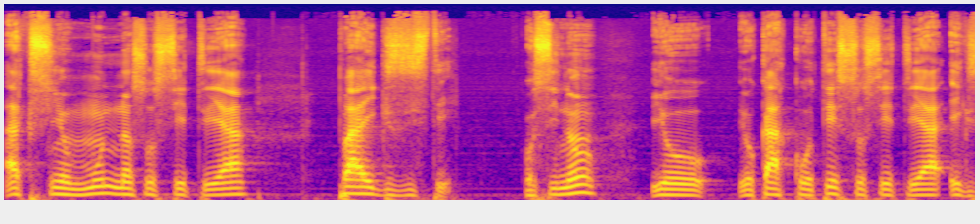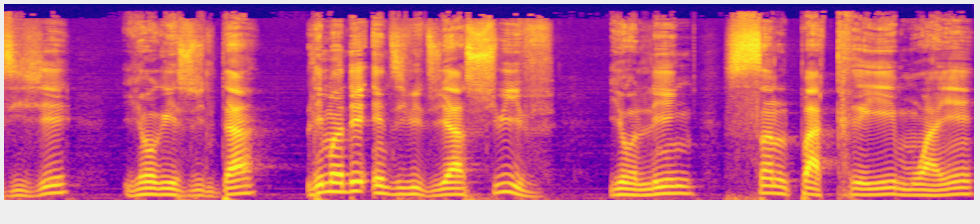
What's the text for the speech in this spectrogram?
action monde dans société a pas exister. Ou sinon, yo yo ka côté société a exiger yon résultat, li mande individu a suivre yon ligne sans pas créer moyen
